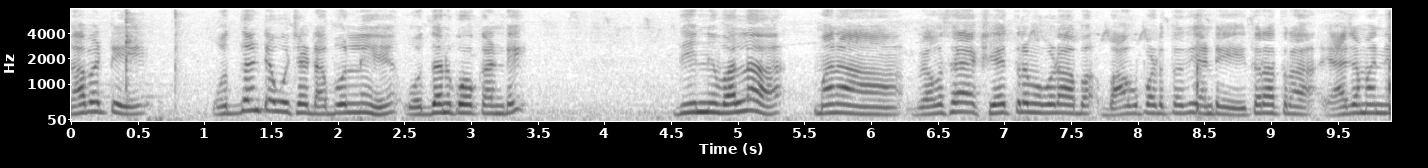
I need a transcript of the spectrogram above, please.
కాబట్టి వద్దంటే వచ్చే డబ్బుల్ని వద్దనుకోకండి. దీనివల్ల మన వ్యవసాయ క్షేత్రం కూడా బా- బాగుపడుతుంది. అంటే ఇతరత్ర యాజమాన్య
